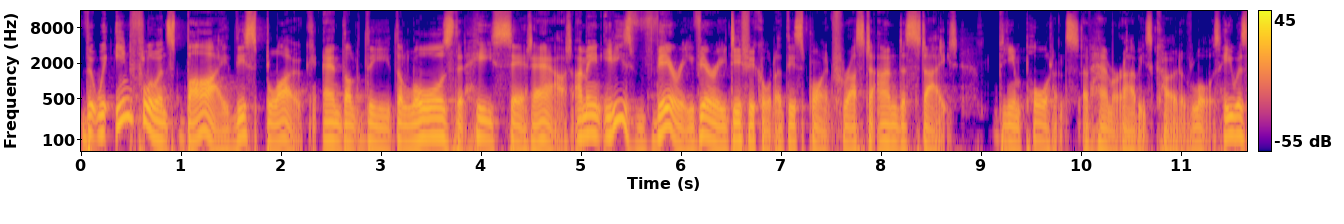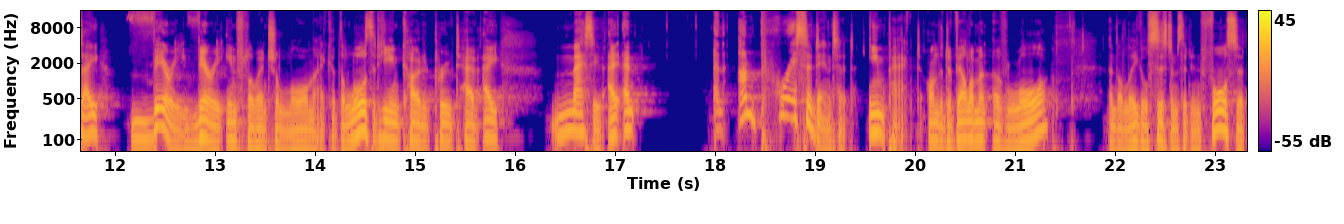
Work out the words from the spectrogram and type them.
that were influenced by this bloke and the, the, the laws that he set out. I mean, it is very, very difficult at this point for us to understate the importance of Hammurabi's code of laws. He was a very, very influential lawmaker. The laws that he encoded proved to have a massive, an, an unprecedented impact on the development of law and the legal systems that enforce it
